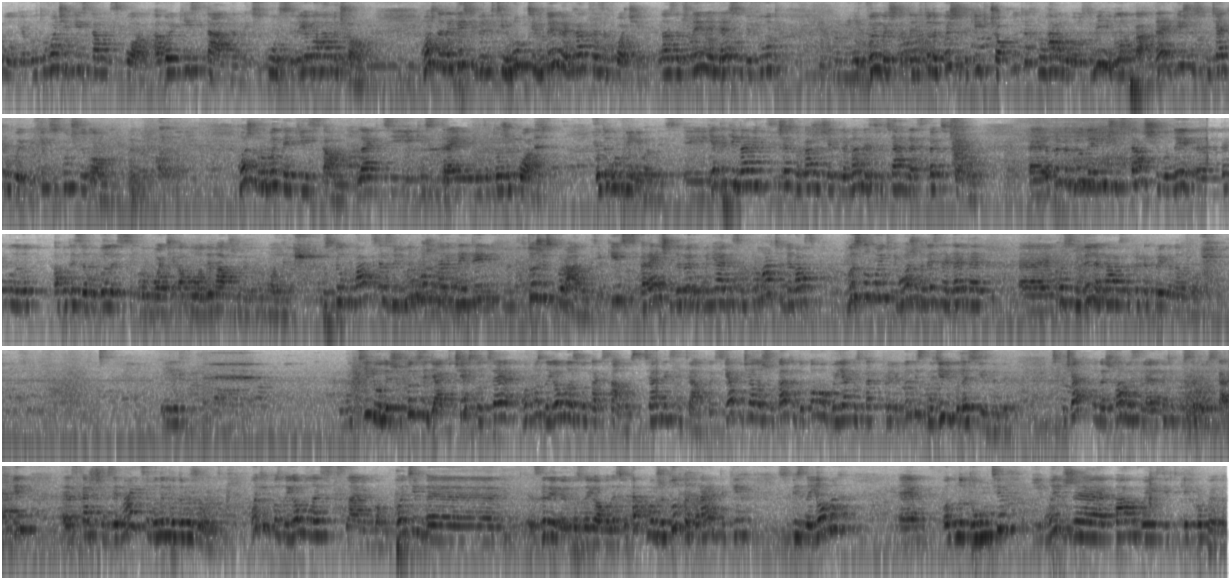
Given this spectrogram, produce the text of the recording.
прогулки, або хто хоче якийсь там спорт, або якийсь театр, екскурсії, ну є багато чого. Можна знайти собі в цій групці людину, яка це захоче. Вона завжди знайде собі тут, ну вибачте, то ніхто не пише таких чокнутих, ну гарному розумінні в лапках, да, які щось хочуть робити, яким скучно вдома. Можемо робити якісь там лекції, якісь тренінги, це теж корисно. Будемо обмінюватись. Є такий навіть, чесно кажучи, для мене соціальний аспект в чому. Е, Наприклад, люди, які чуть старші, вони е, деколи або десь загубились в роботі, або нема вже в них роботи. Поспілкуватися з людьми можна навіть знайти, хто щось порадить, якісь речі, де ви обміняєтесь інформацією, де вас вислухають, і може ви десь знайдете е, якусь людину, яка вас, наприклад, прийме на роботу. І ті люди, що тут сидять, чесно, це ми познайомилися отак само в соціальних сетях. Тобто я почала шукати, до кого би якось так приліпитись неділю кудись їздити. Спочатку знайшла Василя, я потім про себе розкажу. Він е, скаже, чим займається, вони подорожують. Потім познайомилась з Славіком, потім е, з Іриною познайомилась. Отак ми вже тут набираємо таких собі знайомих, е, однодумців, і ми вже пару виїздів таких робили.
